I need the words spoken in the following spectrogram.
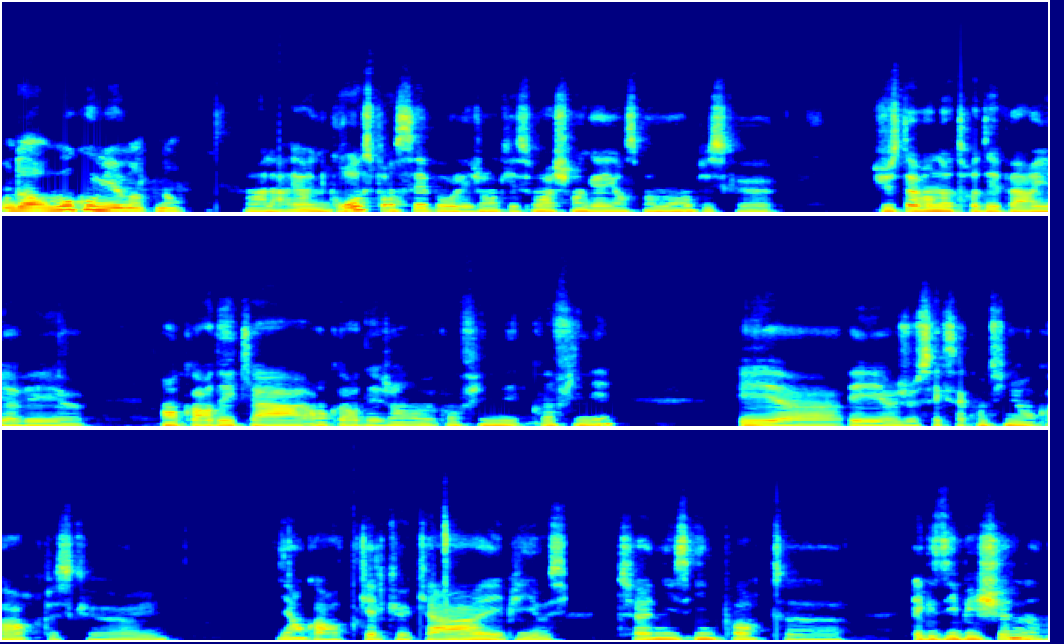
On dort beaucoup mieux maintenant. Voilà, et une grosse pensée pour les gens qui sont à Shanghai en ce moment, puisque juste avant notre départ, il y avait euh, encore des cas, encore des gens euh, confinés, confinés. Et, et je sais que ça continue encore, puisque il y a encore quelques cas, et puis aussi Chinese Import Exhibition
